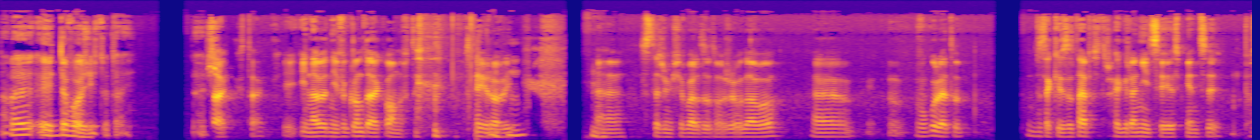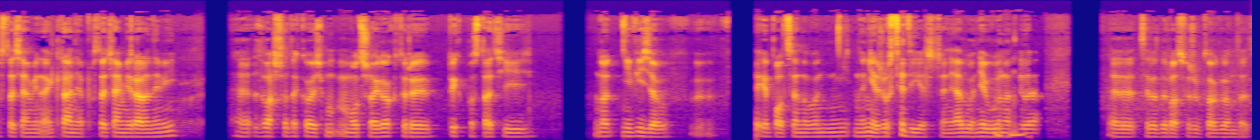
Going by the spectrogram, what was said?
Ale y, dowodzi tutaj. Też. Tak, tak. I, I, nawet nie wygląda jak on w, te, w tej roli. Mhm. E, też mi się bardzo dobrze udało. E, w ogóle to takie zatarcie trochę granicy jest między postaciami na ekranie, a postaciami realnymi. E, zwłaszcza dla kogoś młodszego, który tych postaci no, nie widział w tej epoce, no bo nie, no nie żył wtedy jeszcze, nie? Albo nie był na mhm. tyle, e, tyle dorosły, żeby to oglądać.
